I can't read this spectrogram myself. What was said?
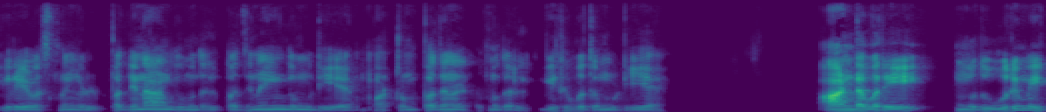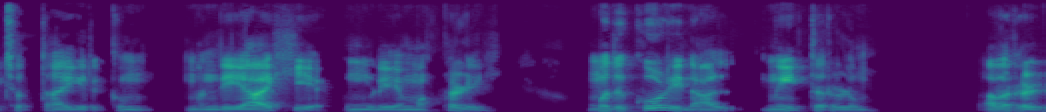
இறைவசனங்கள் பதினான்கு முதல் பதினைந்து முடிய மற்றும் பதினெட்டு முதல் இருபது முடிய. ஆண்டவரே உமது உரிமை சொத்தாயிருக்கும் மந்தையாகிய உம்முடைய மக்களை உமது கோளினால் மெய்த்தருளும். அவர்கள்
